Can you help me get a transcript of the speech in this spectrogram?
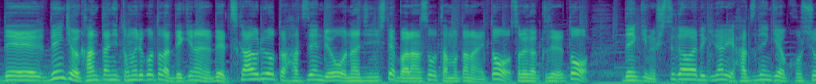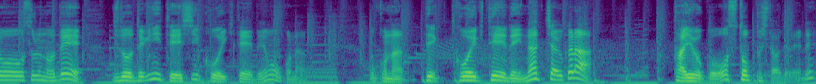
で電気は簡単に止めることができないので使う量と発電量を同じにしてバランスを保たないとそれが崩れると電気の質が悪くなり発電機が故障するので自動的に停止広域停電を行う。行って広域停電になっちゃうから太陽光をストップしたわけだよね。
